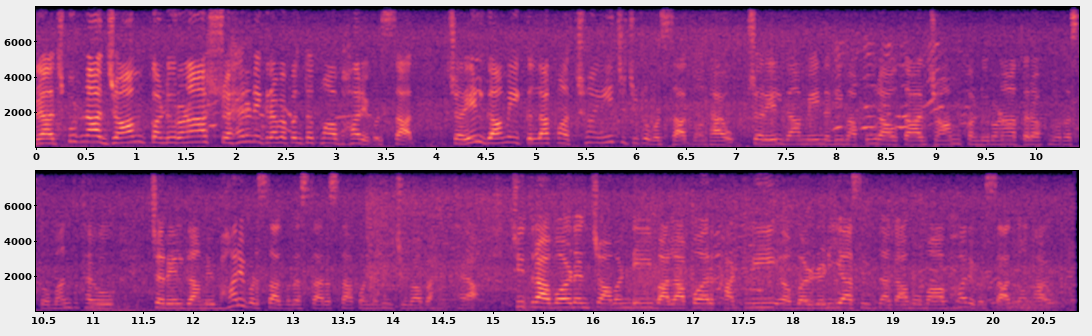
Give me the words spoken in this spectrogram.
રાજકોટના જામ કંડોરણા શહેર અને ગ્રામ્ય પંથકમાં ભારે વરસાદ. ચરેલ ગામે એક કલાકમાં છ ઇંચ જેટલો વરસાદ નોંધાયો. ચરેલ ગામે નદીમાં પૂર આવતા જામ કંડોરણા તરફનો રસ્તો બંધ થયો. ચરેલ ગામે ભારે વરસાદ વરસતા રસ્તા પર નદી જેવા વહેણ થયા. ચિત્રાવડ ચાવંડી બાલાપર ખાટલી અ, બરડિયા સહિતના ગામોમાં ભારે વરસાદ નોંધાયો.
